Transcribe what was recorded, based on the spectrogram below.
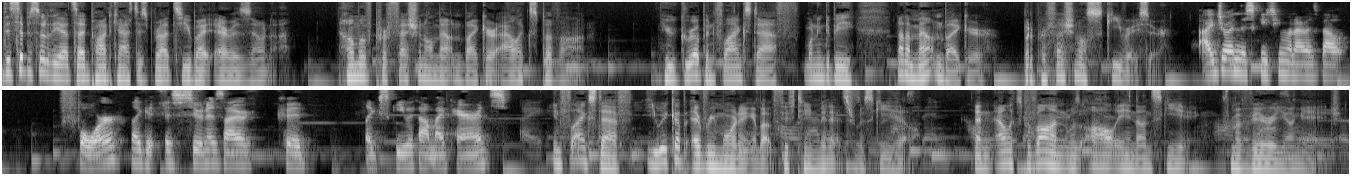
This episode of the Outside Podcast is brought to you by Arizona, home of professional mountain biker Alex Pavan, who grew up in Flagstaff wanting to be not a mountain biker, but a professional ski racer. I joined the ski team when I was about four, like as soon as I could like ski without my parents. In Flagstaff, you wake up every morning about 15 minutes from a ski hill. And Alex Pavan was all in on skiing from a very young age.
